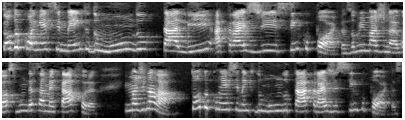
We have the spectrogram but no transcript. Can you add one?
todo o conhecimento do mundo está ali atrás de cinco portas. Vamos imaginar, eu gosto muito dessa metáfora. Imagina lá, todo o conhecimento do mundo está atrás de cinco portas.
